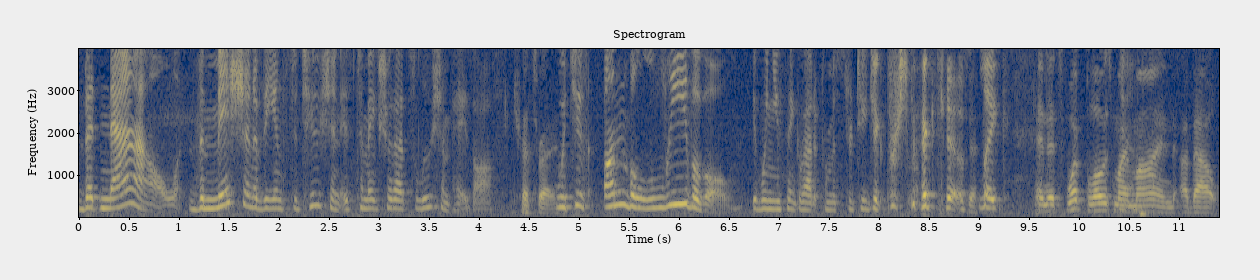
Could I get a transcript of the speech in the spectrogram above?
that now the mission of the institution is to make sure that solution pays off. That's right. Which is unbelievable when you think about it from a strategic perspective. Yeah. Like, And it's what blows my mind about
